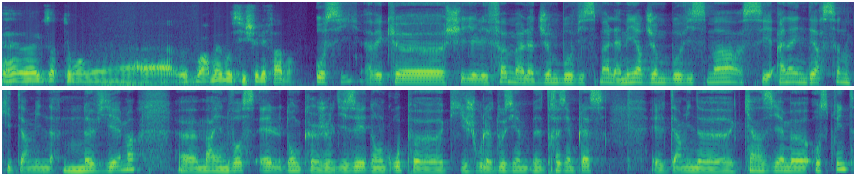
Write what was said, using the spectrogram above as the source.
Euh, exactement, euh, voire même aussi chez les femmes. Aussi, avec euh, chez les femmes à la Jumbo Visma, la meilleure Jumbo Visma, c'est Anna Henderson qui termine 9ème. Euh, Marianne Vos, elle, donc je le disais, dans le groupe qui joue la 12e, 13e place, elle termine 15e au sprint.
